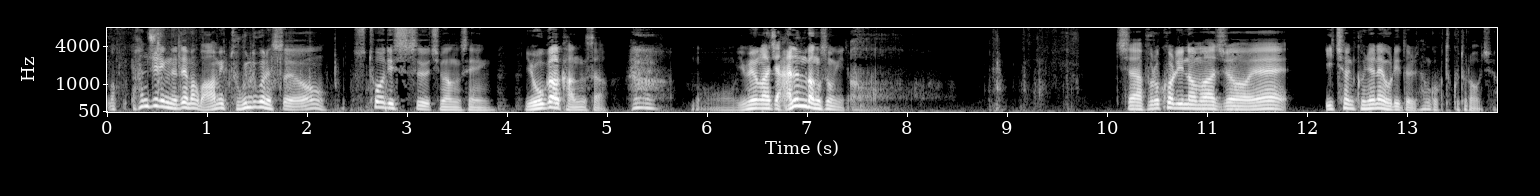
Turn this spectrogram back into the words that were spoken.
막 한 줄 읽는데 막 마음이 두근두근했어요. 스튜어디스 지망생 요가 강사. 뭐 유명하지 않은 방송인. 자 브로콜리 너마저의 2009년의 우리들 한 곡 듣고 돌아오죠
